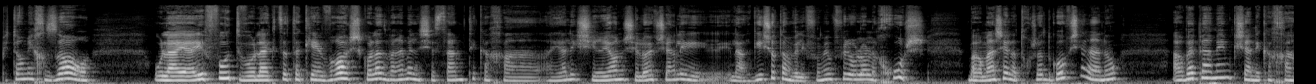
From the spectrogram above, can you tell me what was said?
פתאום יחזור. אולי העייפות ואולי קצת הכאב ראש, כל הדברים האלה ששמתי ככה, היה לי שריון שלא אפשר לי להרגיש אותם ולפעמים אפילו לא לחוש. ברמה של התחושות גוף שלנו, הרבה פעמים כשאני ככה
